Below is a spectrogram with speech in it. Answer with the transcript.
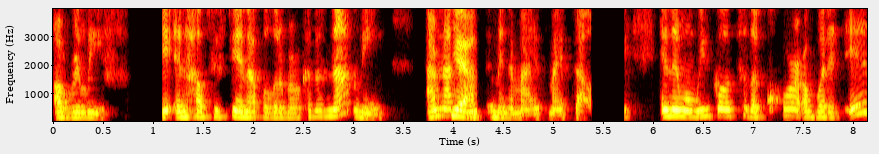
a relief and helps you stand up a little bit because it's not me. I'm not yeah. going to minimize myself. And then when we go to the core of what it is,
